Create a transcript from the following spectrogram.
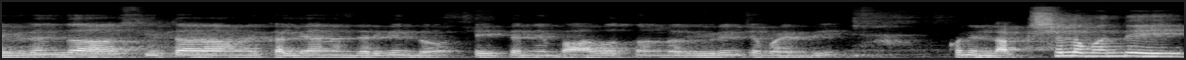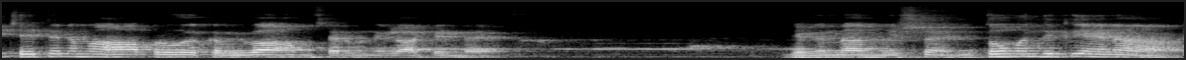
ఏ విధంగా సీతారాముని కళ్యాణం జరిగిందో చైతన్య భాగవతంలో వివరించబడింది. కొన్ని లక్షల మంది చైతన్య మహాప్రభు యొక్క వివాహం సెరమనీలో అటెండ్ అయ్యారు. జగన్నాథ్ మిశ్రా ఎంతోమందికి ఆయన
